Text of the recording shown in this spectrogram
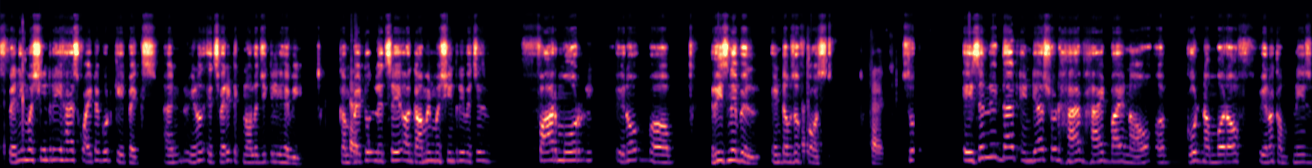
spinning machinery has quite a good capex and you know it's very technologically heavy compared to let's say a garment machinery which is far more you know uh, reasonable in terms of cost. Correct. So isn't it that india should have had by now a good number of you know companies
